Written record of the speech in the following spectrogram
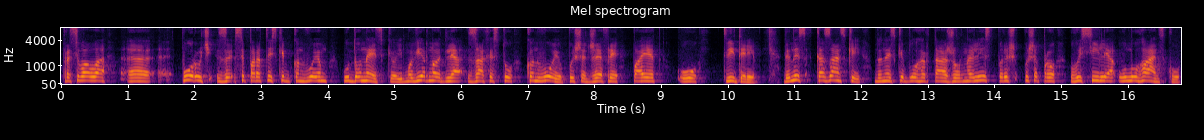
працювала е, поруч з сепаратистським конвоєм у Донецьку, ймовірно, для захисту конвою, пише Джефрі Паєт у Твіттері. Денис Казанський, донецький блогер та журналіст, пише про весілля у Луганську.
